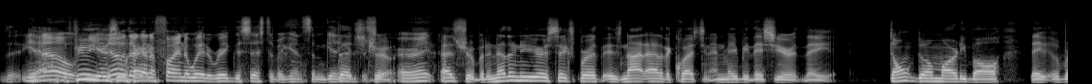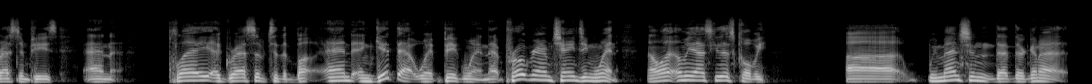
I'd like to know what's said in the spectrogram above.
the, you Yeah, know, a few you know they're going to find a way to rig the system against them getting. That's true. year, all right. That's true. But another New Year's Six berth is not out of the question. And maybe this year they don't go Marty Ball. They rest in peace and play aggressive to the bu- end and get that win, big win, that program changing win. Now let, let me ask you this, Colby. Uh, we mentioned that they're gonna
